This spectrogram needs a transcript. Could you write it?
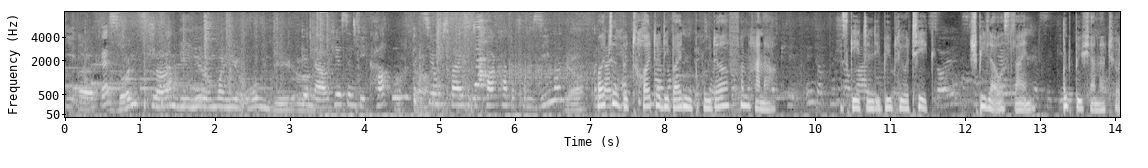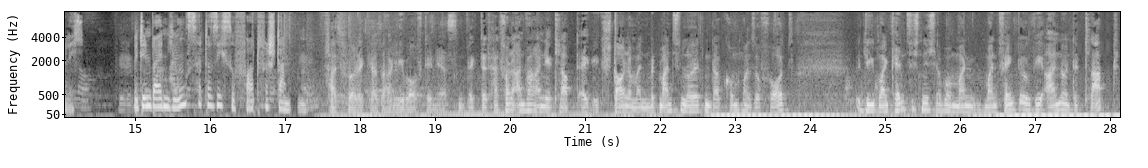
die äh, Rest Sonst lagen die hier immer hier oben. Die, äh Genau, hier sind die Karten, beziehungsweise die Fahrkarte vom Simon. Ja. Heute betreut er die beiden Brüder von Hannah. Es geht in die Bibliothek, Spiele ausleihen und Bücher natürlich. Mit den beiden Jungs hat er sich sofort verstanden. Fast würde ich ja sagen, lieber auf den ersten Blick. Das hat von Anfang an geklappt. Ich staune, mit manchen Leuten, da kommt man sofort die, man kennt sich nicht, aber man, man fängt irgendwie an und das klappt.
